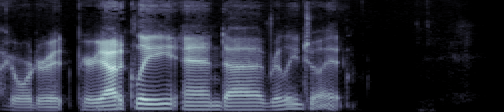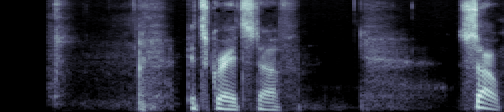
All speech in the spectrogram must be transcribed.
I order it periodically and uh, really enjoy it. It's great stuff. So,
